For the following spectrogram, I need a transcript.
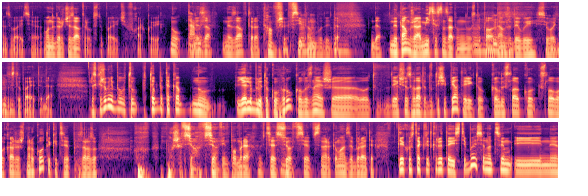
називається. Вони, до речі, завтра виступають в Харкові. Ну, Там не, зав... не завтра, там же всі там будуть. Да. Да. Не там же, а місяць назад вони виступали, там же, де ви сьогодні виступаєте. Да. Розкажи мені, бо тебе така, ну. Я люблю таку гру, коли знаєш, е, от якщо згадати 2005 рік, то коли слово кажеш наркотики, це зразу. Боже, все, все, він помре. Це все, все, все наркоман забирайте. Ти якось так відкрито і стібешся над цим, і не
